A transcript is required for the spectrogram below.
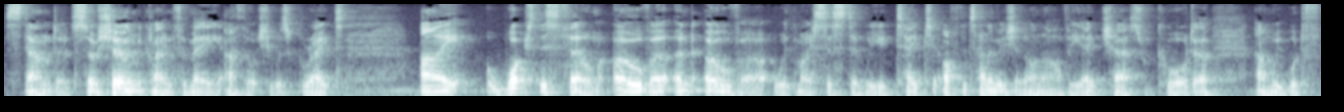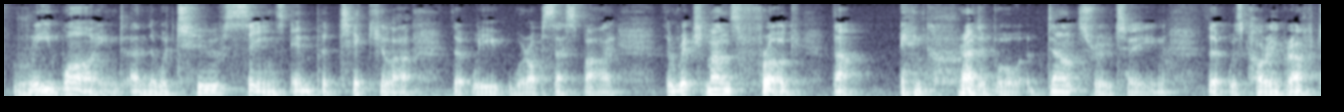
standard. So, Shirley MacLaine, for me, I thought she was great. I watched this film over and over with my sister. We taped it off the television on our VHS recorder and we would rewind, and there were two scenes in particular that we were obsessed by. The Rich Man's Frug, that incredible dance routine that was choreographed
